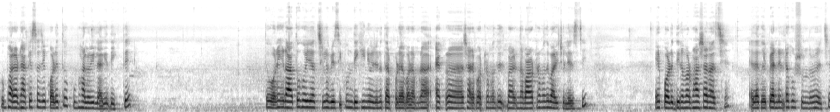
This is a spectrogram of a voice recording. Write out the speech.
খুব ভালো, ঢাকের সাজে করে তো, খুব ভালোই লাগে দেখতে। তো অনেক রাতও হয়ে যাচ্ছিল, বেশিক্ষণ দেখিনি, ওই জন্য তারপরে আবার আমরা এক সাড়ে বারোটার মধ্যে না, বারোটার মধ্যে বাড়ি চলে এসেছি। এর পরের দিন আমার ভাসান আছে। এ দেখো, এই প্যান্ডেলটা খুব সুন্দর হয়েছে।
